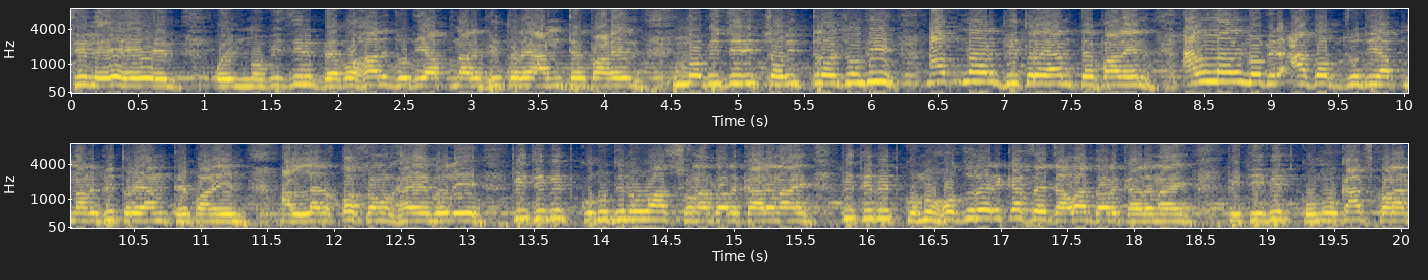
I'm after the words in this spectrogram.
ছিলেন, ওই নবীজির ব্যবহার যদি আপনার ভিতরে আনতে পারেন, নবীজির চরিত্র যদি আপনার ভিতরে আনতে পারেন, আল্লাহর নবীর আদব যদি আপনার ভিতরে আনতে পারেন, আল্লাহর কসম খায় বলি পৃথিবীর কোনোদিনও ওয়াজ শোনা দরকার নাই পৃথিবীর কোনো হজুরের কাছে যাওয়া দরকার নাই পৃথিবীর কোনো কাজ করার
